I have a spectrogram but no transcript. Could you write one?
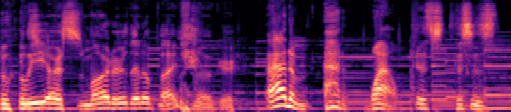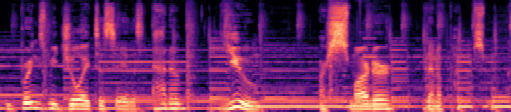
We are smarter than a pipe smoker. Adam, Adam, wow. This this is brings me joy to say this. Adam, you are smarter than a pipe smoker.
